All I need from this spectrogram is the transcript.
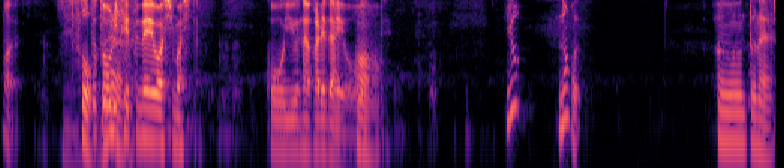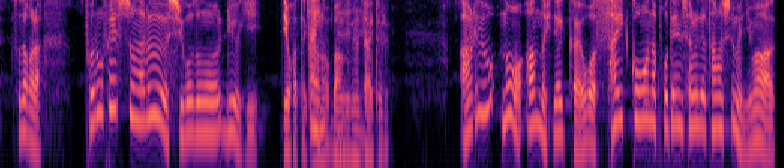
まあ、そう、ね。一通り説明はしました。こういう流れだよって。いや、なんか、うーんとね、そうだから、プロフェッショナル仕事の流儀ってよかったっけ、はいあの番組のタイトル。あれを、の、安野秀明会を最高なポテンシャルで楽しむには、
